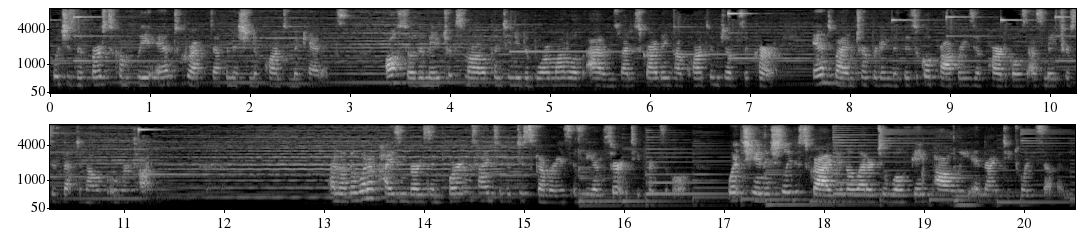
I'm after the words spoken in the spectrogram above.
which is the first complete and correct definition of quantum mechanics. Also, the matrix model continued a Bohr model of atoms by describing how quantum jumps occur and by interpreting the physical properties of particles as matrices that develop over time. Another one of Heisenberg's important scientific discoveries is the uncertainty principle, which he initially described in a letter to Wolfgang Pauli in 1927.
